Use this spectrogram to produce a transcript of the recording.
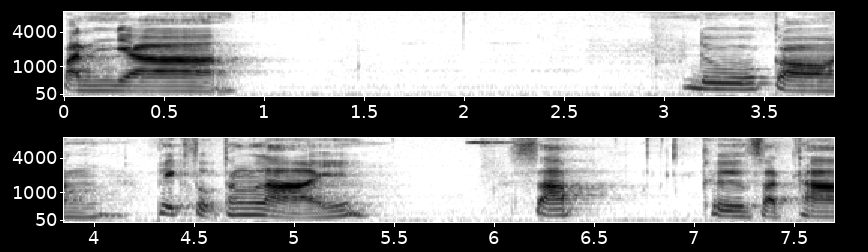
ปัญญา ดูก่อนภิกษุทั้งหลาย ทรัพย์ คือศรัทธา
